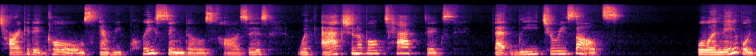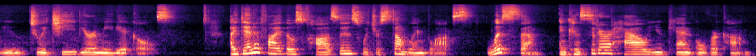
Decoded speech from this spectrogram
targeted goals and replacing those causes with actionable tactics that lead to results will enable you to achieve your immediate goals. Identify those causes which are stumbling blocks, list them, and consider how you can overcome.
